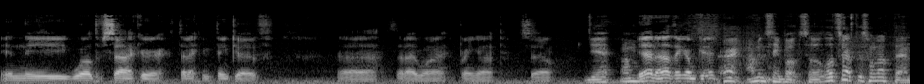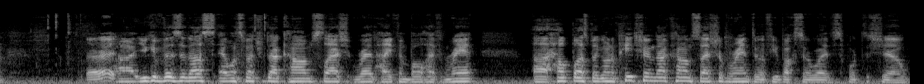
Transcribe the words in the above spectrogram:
in the world of soccer that I can think of uh, that I want to bring up. So Yeah, I'm. yeah, no, I think I'm good. All right, I'm in the same boat. So let's wrap this one up then. All right. Uh, you can visit us at onceametro.com slash red hyphen bull hyphen rant. Uh, help us by going to patreon.com slash triple rant. Throw a few bucks our way to support the show.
